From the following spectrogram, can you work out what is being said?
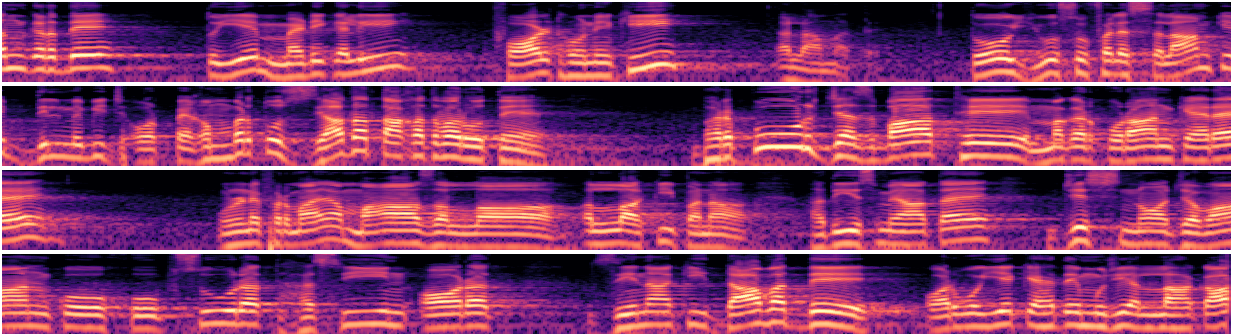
بند کر دے تو یہ میڈیکلی فالٹ ہونے کی علامت ہے تو یوسف علیہ السلام کے دل میں بھی اور پیغمبر تو زیادہ طاقتور ہوتے ہیں بھرپور جذبات تھے مگر قرآن کہہ رہا ہے انہوں نے فرمایا معاذ اللہ اللہ کی پناہ حدیث میں آتا ہے جس نوجوان کو خوبصورت حسین عورت زنا کی دعوت دے اور وہ یہ کہہ دے مجھے اللہ کا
